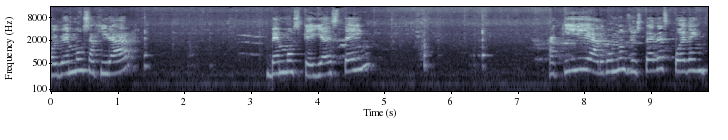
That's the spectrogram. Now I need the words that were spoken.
volvemos a girar. Vemos que ya estén. Aquí algunos de ustedes pueden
